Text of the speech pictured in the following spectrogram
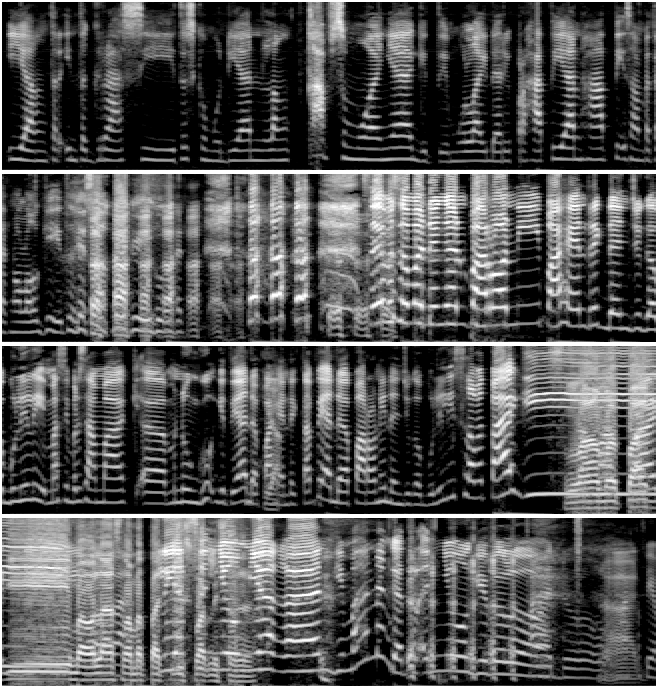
yang terintegrasi terus kemudian lengkap semuanya gitu mulai dari perhatian hati sampai teknologi itu ya saya bersama dengan Pak Roni, Pak Hendrik dan juga Bu Lili. Masih bersama uh, menunggu gitu ya ada Pak ya. Hendrik. Tapi ada Pak Roni dan juga Bu Lili. Selamat pagi. Selamat pagi Mbak Ola. Selamat pagi lihat senyumnya kan. Gimana nggak terenyuh gitu loh? Aduh, aduh. Ya,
